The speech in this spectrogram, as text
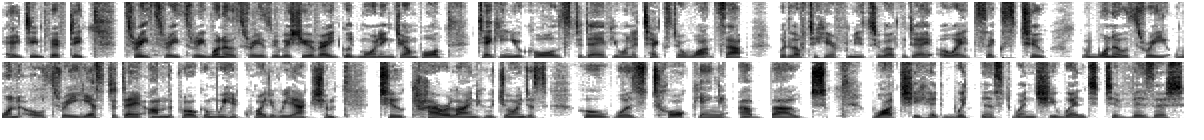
1850 333 103 as we wish you a very good morning. John Paul taking your calls today. If you want to text or WhatsApp, we'd love to hear from you throughout the day. 0862 103 103. Yesterday on the programme, we had quite a reaction to Caroline, who joined us, who was talking about what she had witnessed when she went to visit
